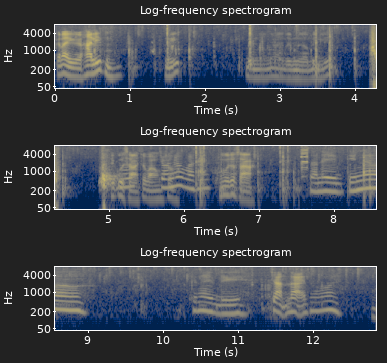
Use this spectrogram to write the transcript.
cái này 2 lít 1 lít. Bình nhưng mà được nửa bình lít. Thế củ xả cho vào Cho không cho. nước vào thôi. không có cho xả. Giờ này tí nữa cái này để chặn lại thôi. Ừ.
